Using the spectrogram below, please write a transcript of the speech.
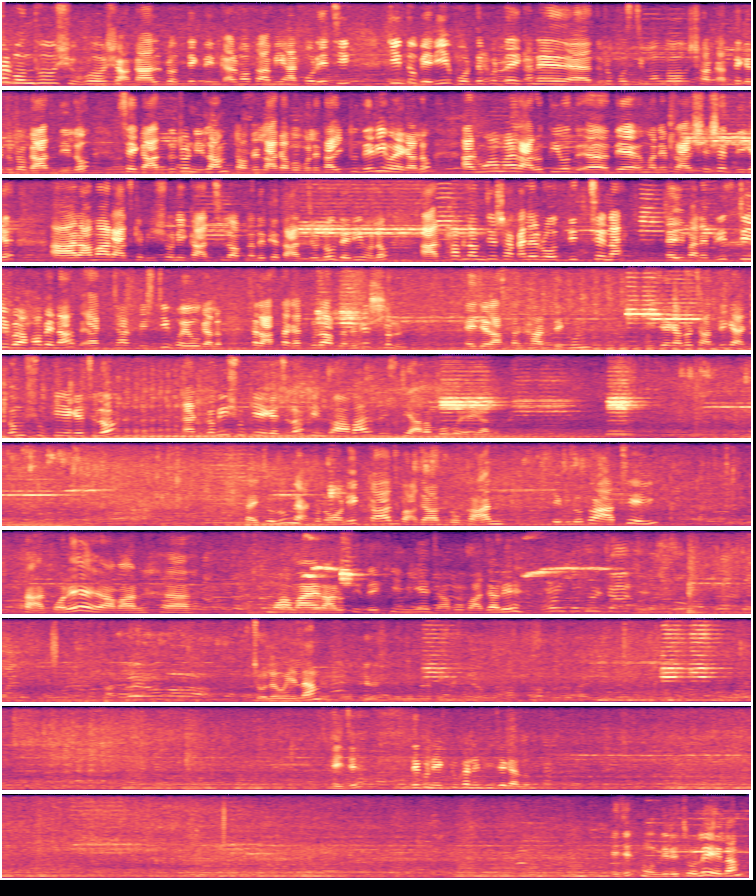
নমস্কার বন্ধু, শুভ সকাল। প্রত্যেক দিনকার মতো আমি আর পড়েছি, কিন্তু বেরিয়ে পড়তে পড়তে এখানে দুটো পশ্চিমবঙ্গ সরকার থেকে দুটো গাছ দিল। সেই গাছ দুটো নিলাম, টবে লাগাবো বলে, তাই একটু দেরি হয়ে গেল। আর মহামায়ের আরতিও মানে প্রায় শেষের দিকে। আর আমার আজকে ভীষণই কাজ ছিল আপনাদেরকে, তার জন্যও দেরি হলো। আর ভাবলাম যে সকালে রোদ দিচ্ছে না, এই মানে বৃষ্টি হবে না, এক ঝাঁক বৃষ্টি হয়েও গেল। তা রাস্তাঘাটগুলো আপনাদেরকে শুনুন এই যে রাস্তাঘাট, দেখুন। ভিজে গেল, চারদিকে একদম শুকিয়ে গেছিল, একদমই শুকিয়ে গেছিল, কিন্তু আবার বৃষ্টি আরম্ভ হয়ে গেল। তাই চলুন, এখন অনেক কাজ, বাজার, দোকান, এগুলো তো আছেই। তারপরে আবার মহামায়ের আরতি দেখি নিয়ে যাব বাজারে। চলেও এলাম। এই যে, দেখুন, একটুখানি ভিজে গেল। এই যে, মন্দিরে চলে এলাম।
